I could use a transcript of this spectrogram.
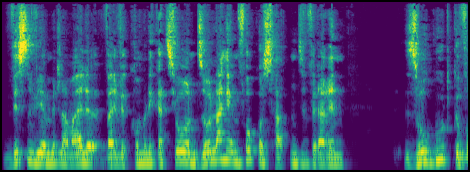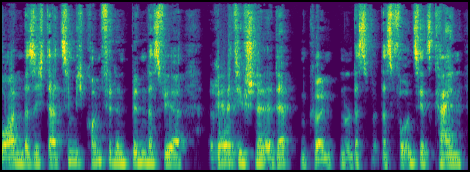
wissen wir mittlerweile, weil wir Kommunikation so lange im Fokus hatten, sind wir darin so gut geworden, dass ich da ziemlich confident bin, dass wir relativ schnell adapten könnten und dass das für uns jetzt kein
